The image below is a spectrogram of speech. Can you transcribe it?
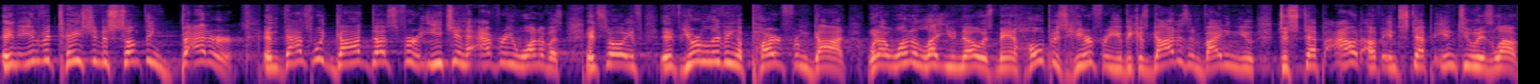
an invitation to something better. And that's what God does for each and every one of us. And so, if, if you're living apart from God, what I want to let you know is, man, hope is here for you because God is inviting you to step out of and step into His love.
